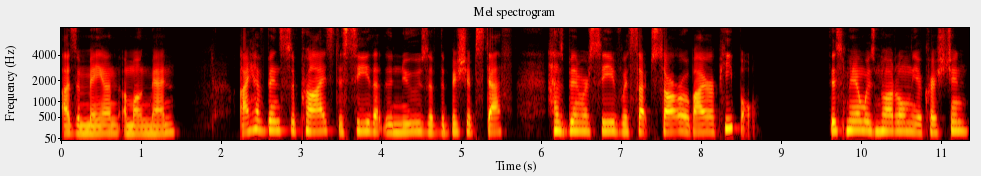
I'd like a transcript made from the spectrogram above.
as a man among men. I have been surprised to see that the news of the bishop's death has been received with such sorrow by our people. This man was not only a Christian,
